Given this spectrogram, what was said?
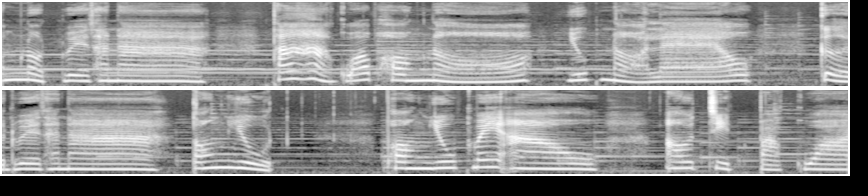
กำหนดเวทนา ถ้าหากว่าพองหนอ ยุบหนอแล้ว เกิดเวทนา ต้องหยุด พองยุบไม่เอา เอาจิตปักไว้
